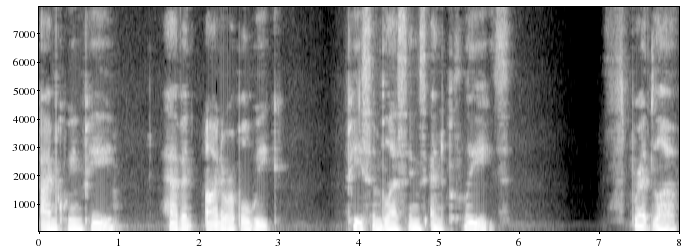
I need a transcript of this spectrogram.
I'm Queen P. Have an honorable week. Peace and blessings, and please spread love.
